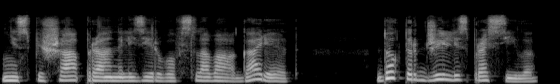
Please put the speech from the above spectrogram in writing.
Не спеша проанализировав слова Гарриет, доктор Джилли спросила.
